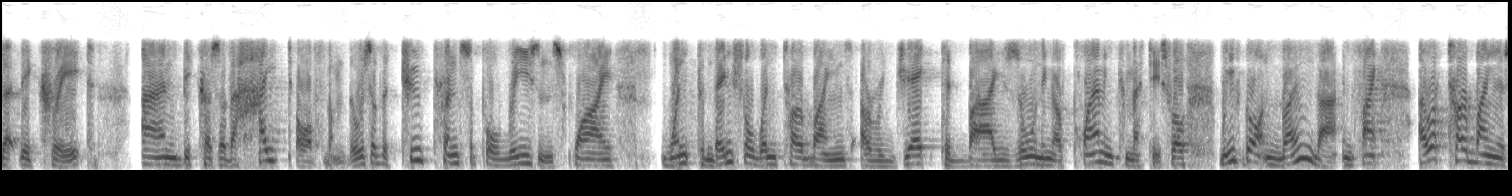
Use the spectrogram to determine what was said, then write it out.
that they create and because of the height of them. Those are the two principal reasons why wind, conventional wind turbines are rejected by zoning or planning committees. Well, we've gotten round that. In fact, our turbine is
